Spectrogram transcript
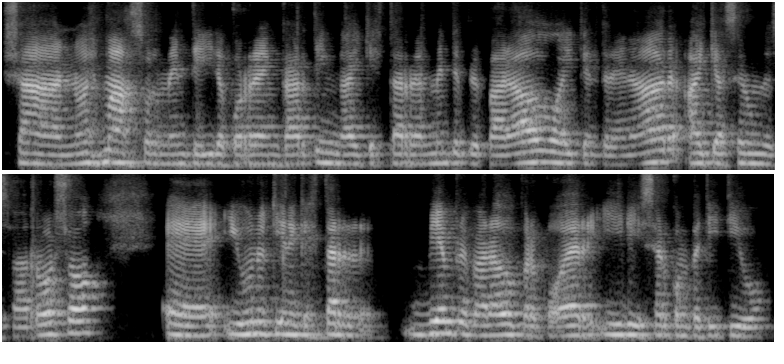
ya no es más solamente ir a correr en karting, hay que estar realmente preparado, hay que entrenar, hay que hacer un desarrollo eh, y uno tiene que estar bien preparado para poder ir y ser competitivo.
